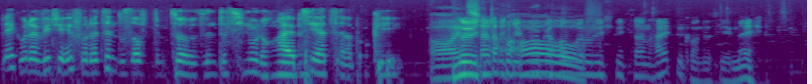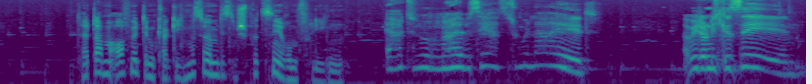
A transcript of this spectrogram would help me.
Black oder WTF oder Centus auf dem Server sind, dass ich nur noch ein halbes Herz habe, okay. Oh, Nö, jetzt ich hört hab doch mal nur gehauen, weil auf. du dich nicht dran halten konntest, eben echt. Hört doch mal auf mit dem Kack. Ich muss mal ein bisschen Spritzen hier rumfliegen. Er hatte nur noch ein halbes Herz, tut mir leid. Hab ich doch nicht gesehen.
